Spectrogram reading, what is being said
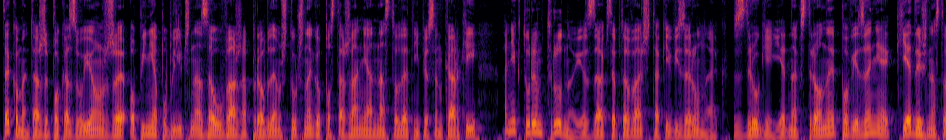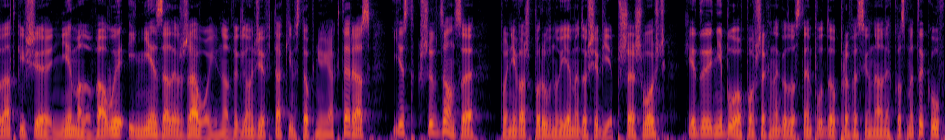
Te komentarze pokazują, że opinia publiczna zauważa problem sztucznego postarzania nastoletniej piosenkarki, a niektórym trudno jest zaakceptować taki wizerunek. Z drugiej jednak strony powiedzenie kiedyś nastolatki się nie malowały i nie zależało im na wyglądzie w takim stopniu jak teraz jest krzywdzące, ponieważ porównujemy do siebie przeszłość, kiedy nie było powszechnego dostępu do profesjonalnych kosmetyków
